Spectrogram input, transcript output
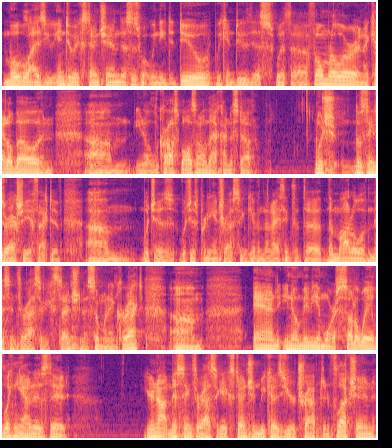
mobilize you into extension. This is what we need to do. We can do this this with a foam roller and a kettlebell and um, you know lacrosse balls and all that kind of stuff which those things are actually effective, um, which is which is pretty interesting, given that I think that the the model of missing thoracic extension is somewhat incorrect. Um, and you know, maybe a more subtle way of looking at it is that you're not missing thoracic extension because you're trapped in flexion.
